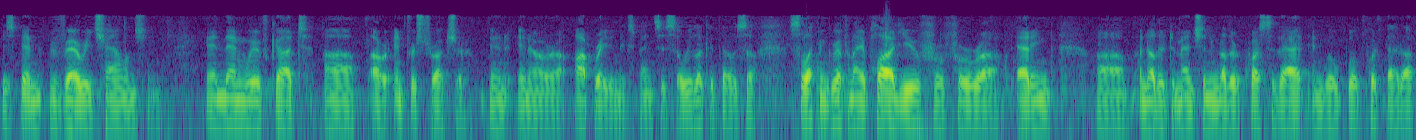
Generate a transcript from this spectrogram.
has been very challenging. And then we've got uh, our infrastructure in, in our uh, operating expenses. So we look at those. So, Selectman Griffin, I applaud you for for uh, adding uh, another dimension, another request to that, and we'll we'll put that up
